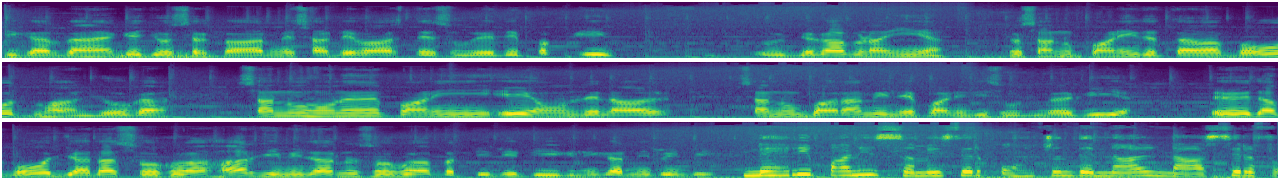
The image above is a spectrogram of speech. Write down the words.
ਕੀ ਕਰਦਾ ਹੈ ਕਿ ਜੋ ਸਰਕਾਰ ਨੇ ਸਾਡੇ ਵਾਸਤੇ ਸੂਏ ਦੀ ਪੱਕੀ ਜਗ੍ਹਾ ਬਣਾਈ ਆ ਤੇ ਸਾਨੂੰ ਪਾਣੀ ਦਿੱਤਾ ਵਾ ਬਹੁਤ ਮਹਾਨਯੋਗ ਆ। ਸਾਨੂੰ ਹੁਣ ਪਾਣੀ ਇਹ ਆਉਣ ਦੇ ਨਾਲ ਸਾਨੂੰ 12 ਮਹੀਨੇ ਪਾਣੀ ਦੀ ਸੂਟ ਮਿਲ ਗਈ ਆ ਤੇ ਇਹਦਾ ਬਹੁਤ ਜ਼ਿਆਦਾ ਸੁੱਖ ਵਾ ਹਰ ਜ਼ਿਮੀਂਦਾਰ ਨੂੰ ਸੁੱਖ ਵਾ ਬੱਤੀ ਦੀ ਡੀਕ ਨਹੀਂ ਕਰਨੀ ਪੈਂਦੀ। ਨਹਿਰੀ ਪਾਣੀ ਸਮੇਂ ਸਿਰ ਪਹੁੰਚਣ ਦੇ ਨਾਲ ਨਾ ਸਿਰਫ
